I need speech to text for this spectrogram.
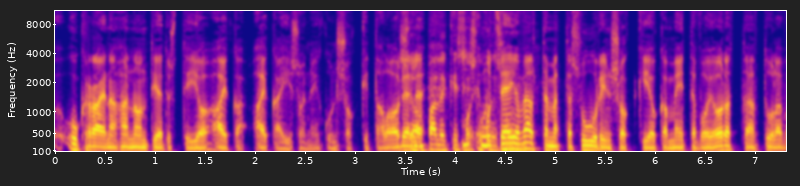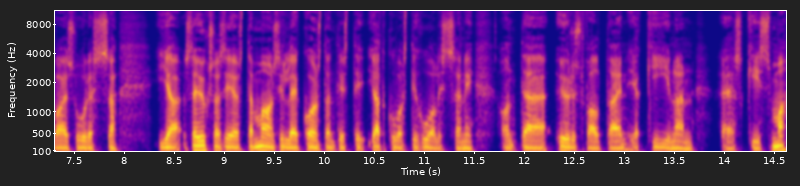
Ukrainahan on tietysti jo aika, aika iso niin kuin shokki taloudelle. Siis Mutta se ei ole välttämättä suurin shokki, joka meitä voi odottaa tulevaisuudessa. Ja se yksi asia, josta mä oon silleen konstantisti jatkuvasti huolissani, on tämä Yhdysvaltain ja Kiinan skisma,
